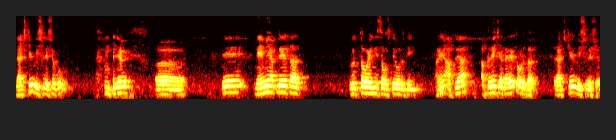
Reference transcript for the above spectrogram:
राजकीय विश्लेषक हो. म्हणजे ते नेहमी आपले येतात वृत्तवाहिनी संस्थेवरती. आणि आपल्या अकलेच्या आधारे तोडतात. राजकीय विश्लेषक.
